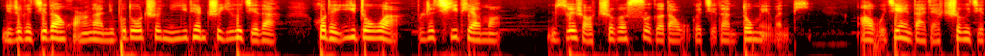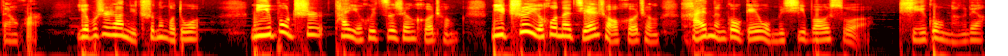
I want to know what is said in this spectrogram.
你这个鸡蛋黄啊，你不多吃，你一天吃一个鸡蛋，或者一周啊，不是七天吗？你最少吃个四个到五个鸡蛋都没问题啊。我建议大家吃个鸡蛋黄，也不是让你吃那么多，你不吃它也会自身合成，你吃以后呢减少合成，还能够给我们细胞所提供能量，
